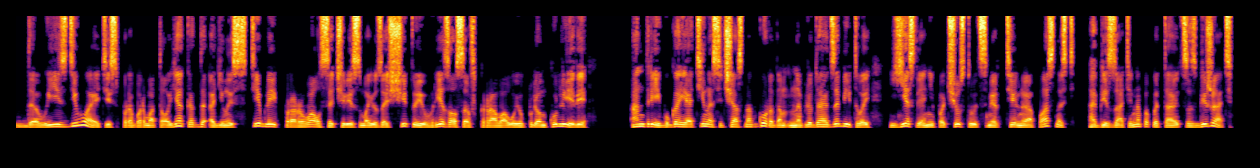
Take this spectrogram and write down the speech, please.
«Да вы издеваетесь», – пробормотал я, когда один из стеблей прорвался через мою защиту и врезался в кровавую пленку Леви. «Андрей, Бугай и Атина сейчас над городом, наблюдают за битвой. Если они почувствуют смертельную опасность, обязательно попытаются сбежать».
